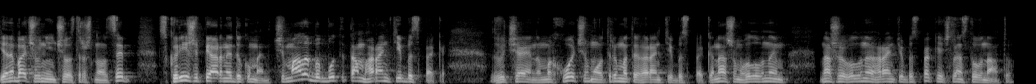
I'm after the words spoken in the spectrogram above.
Я не бачив нічого страшного. Це скоріше піарний документ. Чи мали би бути там гарантії безпеки? Звичайно, ми хочемо отримати гарантії безпеки. Нашим головним, нашою головною гарантією безпеки є членство в НАТО.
